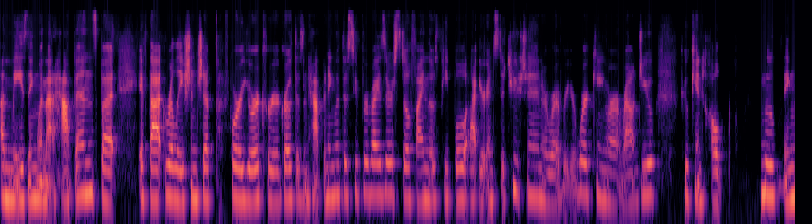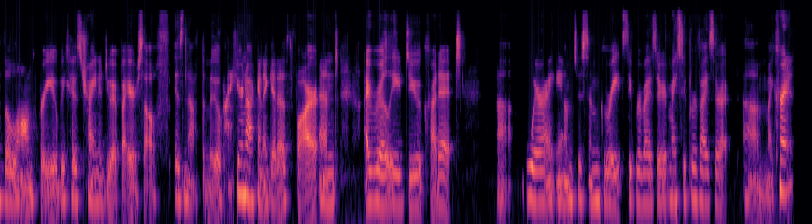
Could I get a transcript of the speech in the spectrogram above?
amazing when that happens. But if that relationship for your career growth isn't happening with the supervisor, still find those people at your institution or wherever you're working or around you who can help move things along for you because trying to do it by yourself is not the move. You're not going to get as far. And I really do credit uh, where I am to some great supervisor. My supervisor at um, my current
